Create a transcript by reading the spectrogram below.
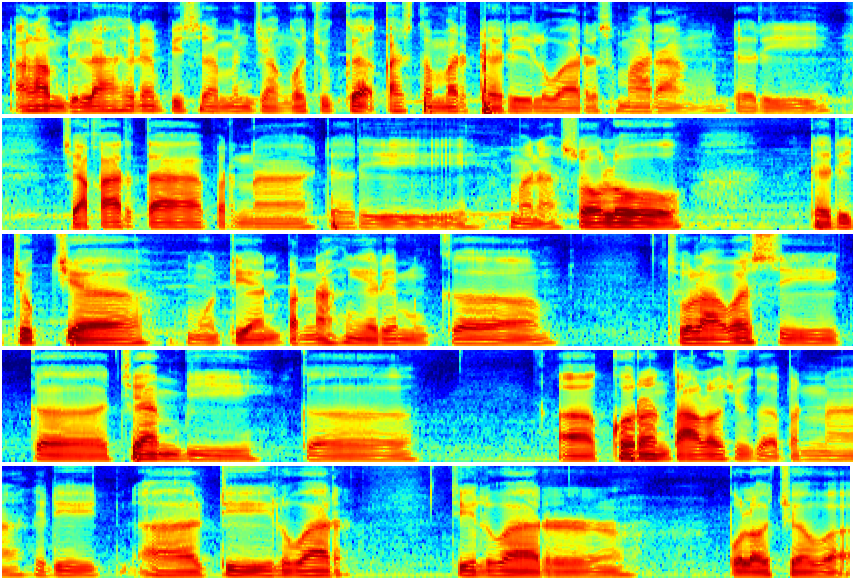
alhamdulillah akhirnya bisa menjangkau juga customer dari luar Semarang dari Jakarta pernah dari mana Solo dari Jogja kemudian pernah ngirim ke Sulawesi ke Jambi ke uh, Gorontalo juga pernah. Jadi uh, di luar di luar Pulau Jawa.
